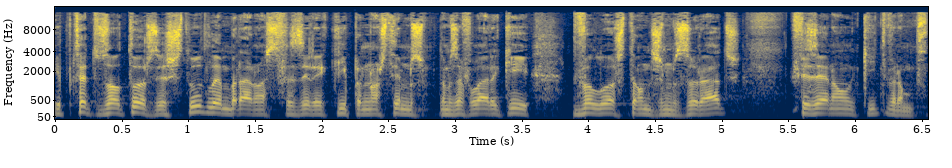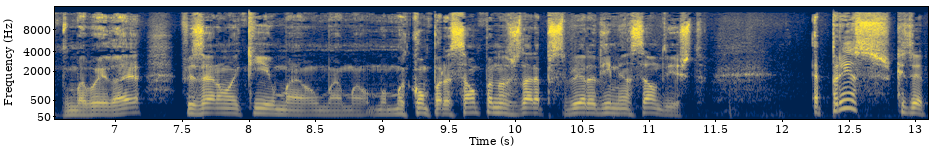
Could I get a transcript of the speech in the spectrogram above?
E, portanto, os autores deste estudo lembraram-se de fazer aqui, para nós termos, estamos a falar aqui de valores tão desmesurados, fizeram aqui, tiveram uma boa ideia, fizeram aqui uma, uma, uma, uma comparação para nos ajudar a perceber a dimensão disto. A preços, quer dizer,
